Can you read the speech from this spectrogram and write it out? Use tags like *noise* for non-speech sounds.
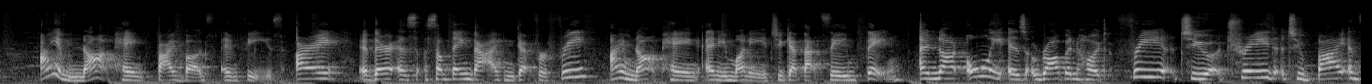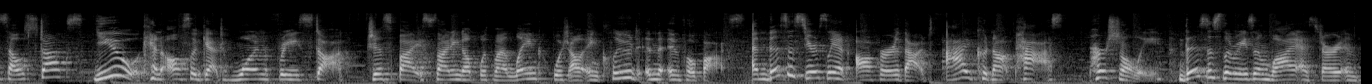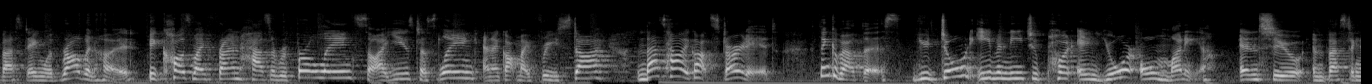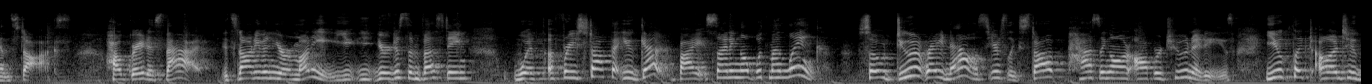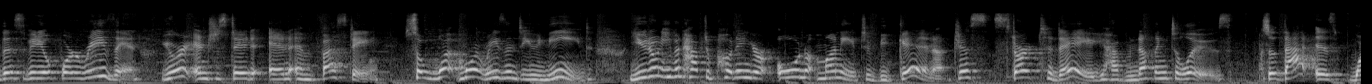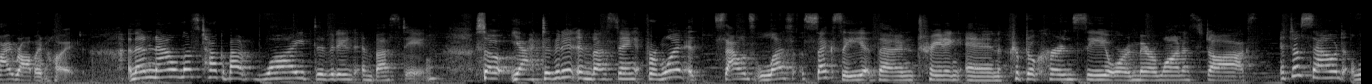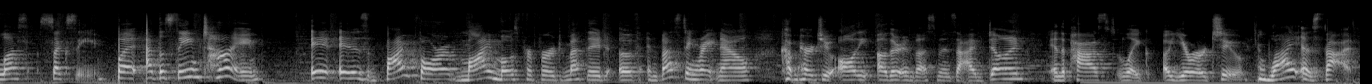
I am not paying five bucks in fees. All right, if there is something that I can get for free, I am not paying any money to get that same thing. And not only is Robinhood free to trade, to buy and sell stocks, you can also get one free stock just by signing up with my link, which I'll include in the info box. And this is seriously an offer that I could not pass personally. This is the reason why I started investing with Robinhood because my friend has a referral link so I used his link and I got my free stock and that's how I got started. Think about this. You don't even need to put in your own money into investing in stocks. How great is that? It's not even your money. You, are just investing with a free stock that you get by signing up with my link. So do it right now. Seriously, stop passing on opportunities. You clicked onto this video for a reason. You're interested in investing. So what more reason do you need? You don't even have to put in your own money to begin. Just start today. You have nothing to lose. So that is why Robinhood. And then now let's talk about why dividend investing. So yeah, dividend investing, for one, it sounds less sexy than trading in cryptocurrency or marijuana stocks. It does sound less sexy. But at the same time, it is by far my most preferred method of investing right now compared to all the other investments that I've done in the past like a year or two. Why is that?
